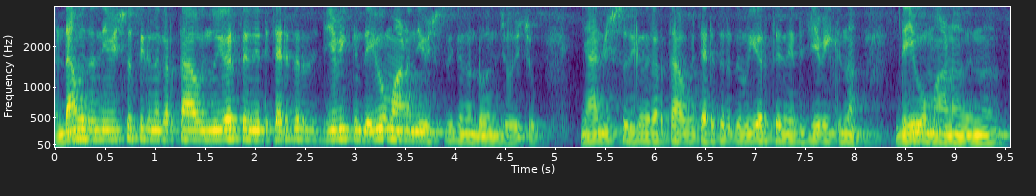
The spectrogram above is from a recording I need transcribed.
രണ്ടാമത് നീ വിശ്വസിക്കുന്ന കർത്താവ് ഇന്ന് ഉയർത്തെഴുന്നേറ്റ് ചരിത്രത്തിൽ ജീവിക്കുന്ന ദൈവമാണ് നീ വിശ്വസിക്കുന്നുണ്ടോ? എന്ന് ചോദിച്ചു. ഞാൻ വിശ്വസിക്കുന്ന കർത്താവ് ചരിത്രത്തിൽ ഉയർത്തെഴുന്നേറ്റ് ജീവിക്കുന്ന ദൈവമാണ് എന്ന്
